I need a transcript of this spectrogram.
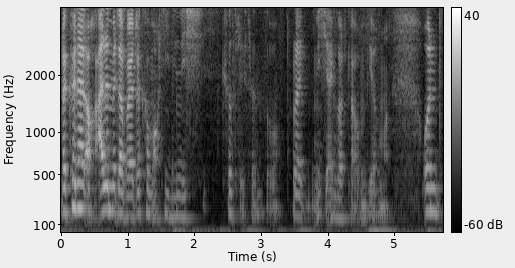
Und da können halt auch alle Mitarbeiter kommen, auch die, die nicht christlich sind, so. Oder nicht an Gott glauben, wie auch immer. Und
